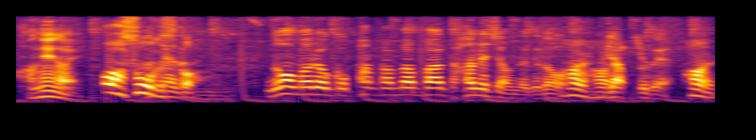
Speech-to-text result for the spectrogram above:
跳ねない。あそうですか。ノーマルをこうパンパンパンパンって跳ねちゃうんだけど、はいはい。ギャップで。はい。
